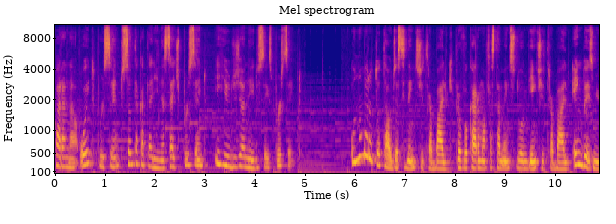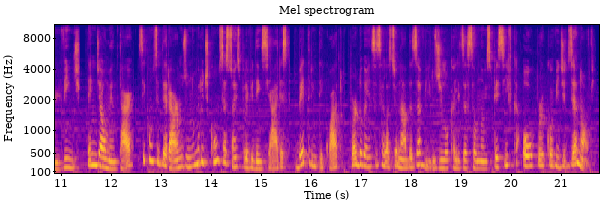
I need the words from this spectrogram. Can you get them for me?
Paraná, 8%, Santa Catarina, 7% e Rio de Janeiro, 6%. Número total de acidentes de trabalho que provocaram afastamentos do ambiente de trabalho em 2020 tende a aumentar se considerarmos o número de concessões previdenciárias B34 por doenças relacionadas a vírus de localização não específica ou por Covid-19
